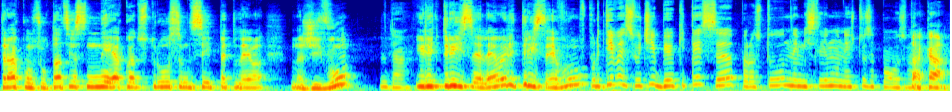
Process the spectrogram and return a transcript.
трябва консултация с нея, която струва 85 лева на живо, Да. или 30 лева, или 30 евро. В противен случай билките са просто немислимо нещо за ползване. Така,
